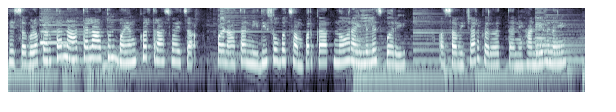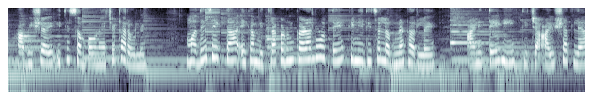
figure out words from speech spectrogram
हे सगळं करताना त्याला आतून भयंकर त्रास व्हायचा. पण आता निधीसोबत संपर्कात न राहिलेलेच बरे. असा विचार करत त्याने हा निर्णय हा विषय इथे संपवण्याचे ठरवले. मध्येच एकदा एका मित्राकडून कळाले होते की निधीचं लग्न ठरलंय आणि तेही तिच्या आयुष्यातल्या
